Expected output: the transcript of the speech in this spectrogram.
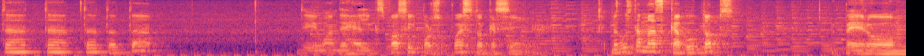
Ta, ta, ta, ta, ta. Do you want the Helix Fossil? Por supuesto que sí. Me gusta más Kabutops, pero um,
